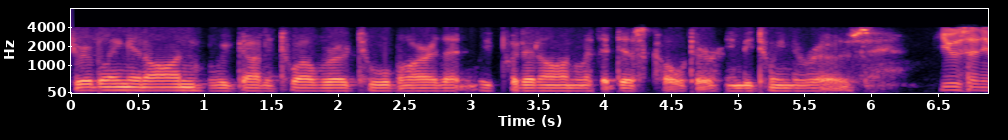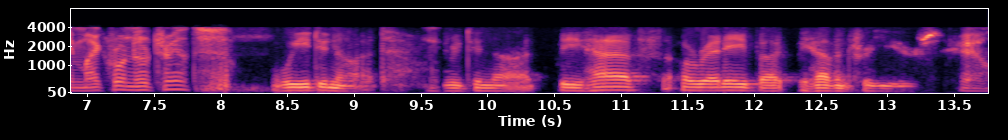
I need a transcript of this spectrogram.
dribbling it on. We got a 12 row toolbar that we put it on with a disc holder in between the rows. Use any micronutrients? We do not. We do not. We have already, but we haven't for years. Yeah.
